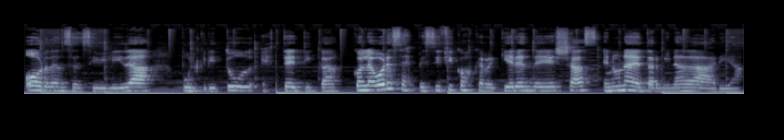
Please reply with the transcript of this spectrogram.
orden, sensibilidad, pulcritud, estética, con labores específicos que requieren de ellas en una determinada área.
